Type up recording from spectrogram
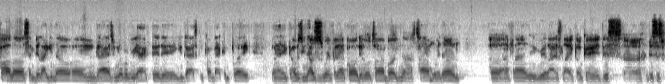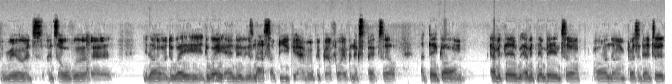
call us and be like, you know, um, guys, we overreacted, and you guys can come back and play. Like I was, you know, I was just waiting for that call the whole time. But you know, as time went on, uh, I finally realized, like, okay, this, uh, this is for real. It's, it's over. And, you know, the way the way it ended is not something you can ever prepare for, even expect. So, I think um, everything, everything being so unprecedented,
